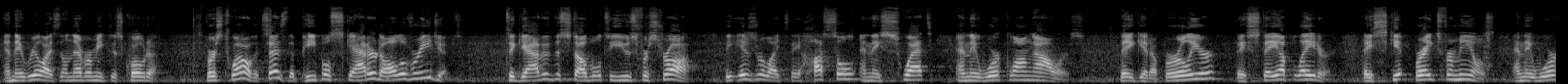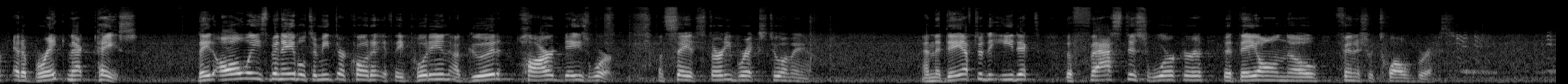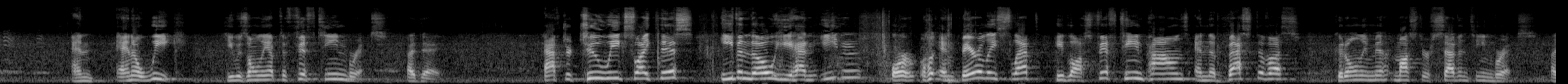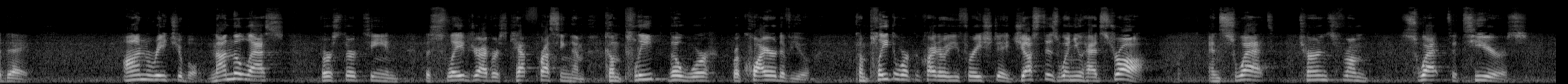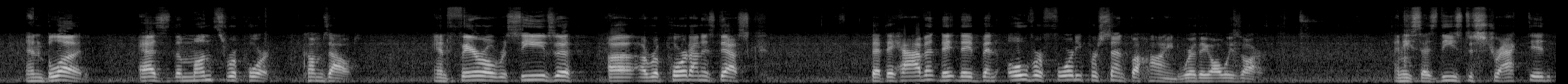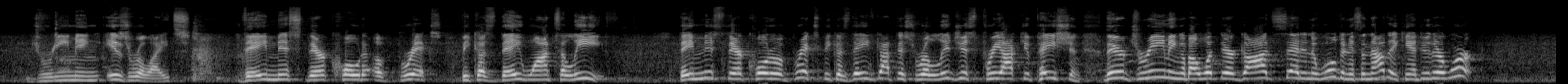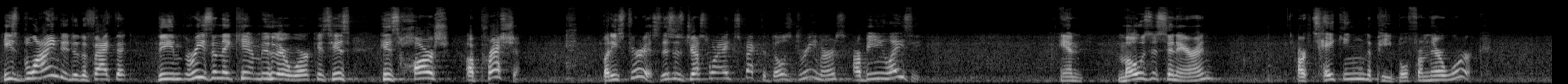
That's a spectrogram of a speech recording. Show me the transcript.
And they realize they'll never meet this quota. Verse 12, it says, The people scattered all over Egypt to gather the stubble to use for straw. The Israelites, they hustle and they sweat and they work long hours. They get up earlier, they stay up later. They skip breaks for meals, and they work at a breakneck pace. They'd always been able to meet their quota if they put in a good, hard day's work. Let's say it's 30 bricks to a man. And the day after the edict, the fastest worker that they all know finished with 12 bricks. And, and a week, he was only up to 15 bricks a day. After two weeks like this, even though he hadn't eaten or and barely slept, he'd lost 15 pounds, and the best of us could only muster 17 bricks a day. Unreachable. Nonetheless, verse 13, the slave drivers kept pressing them. Complete the work required of you. Complete the work required of you for each day, just as when you had straw. And sweat turns from sweat to tears and blood as the month's report comes out. And Pharaoh receives a, a, a report on his desk that they haven't, they, they've been over 40% behind where they always are. And he says, These distracted, dreaming Israelites, they missed their quota of bricks because they want to leave. They missed their quota of bricks because they've got this religious preoccupation. They're dreaming about what their God said in the wilderness, and now they can't do their work. He's blinded to the fact that the reason they can't do their work is his, his harsh oppression. But he's furious. This is just what I expected. Those dreamers are being lazy. And Moses and Aaron are taking the people from their work.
